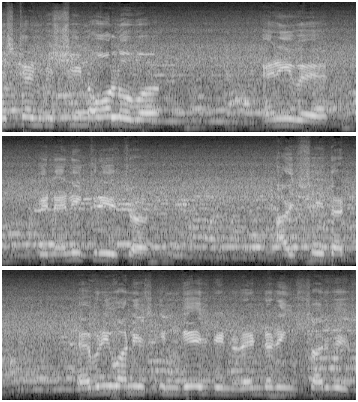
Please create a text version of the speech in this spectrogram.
this can be seen all over anywhere in any creature i see that everyone is engaged in rendering service.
